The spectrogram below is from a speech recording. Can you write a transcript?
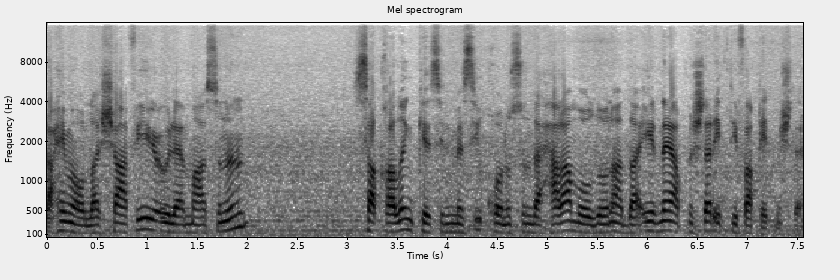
rahimahullah Şafii ulemasının sakalın kesilmesi konusunda haram olduğuna dair ne yapmışlar? İttifak etmişler.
